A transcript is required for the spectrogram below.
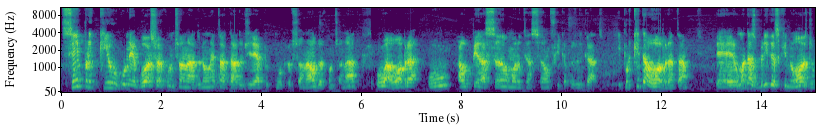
Sempre que o, negócio ar-condicionado não é tratado direto com o profissional do ar-condicionado, ou a obra ou a operação, manutenção fica prejudicada. E por que da obra, tá? É uma das brigas que nós do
